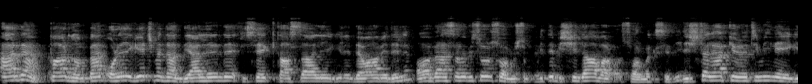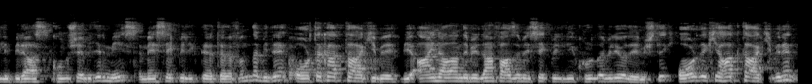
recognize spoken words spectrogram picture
Erdem pardon ben oraya geçmeden diğerlerinde FİSEK taslağı ilgili devam edelim. Ama ben sana bir soru sormuştum. Bir de bir şey daha var sormak istediğim. Dijital hak yönetimiyle ilgili biraz konuşabilir miyiz? Meslek birlikleri tarafında bir de ortak hak takibi bir aynı alanda birden fazla meslek birliği kurulabiliyor demiştik. Oradaki hak takibinin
